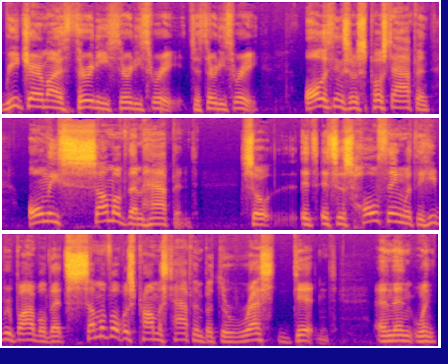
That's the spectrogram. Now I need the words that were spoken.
Read Jeremiah 30, 33 to 33. All the things that were supposed to happen, only some of them happened. So it's, it's this whole thing with the Hebrew Bible that some of what was promised happened, but the rest didn't. And then when,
